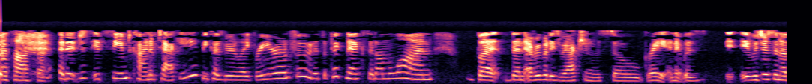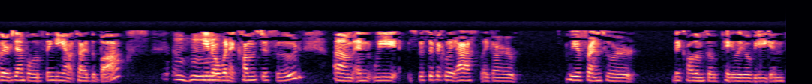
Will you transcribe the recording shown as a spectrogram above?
That's awesome. and it just it seemed kind of tacky because we were like, bring your own food. It's a picnic. Sit on the lawn. But then everybody's reaction was so great, and it was it, it was just another example of thinking outside the box. Mm-hmm. You know, when it comes to food, um, and we specifically asked like our we have friends who are they call themselves paleo vegan.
